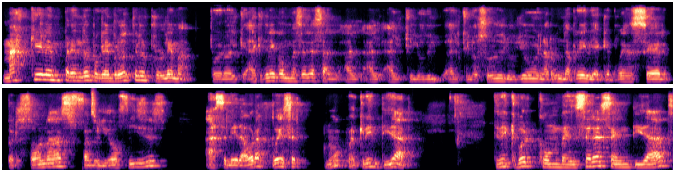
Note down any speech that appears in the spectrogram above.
más que el emprendedor, porque el emprendedor tiene el problema, pero hay que tiene que convencer es al, al, al, que lo, al que lo solo diluyó en la ronda previa, que pueden ser personas, family offices, aceleradoras, puede ser ¿no? cualquier entidad. Tienes que poder convencer a esa entidad,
